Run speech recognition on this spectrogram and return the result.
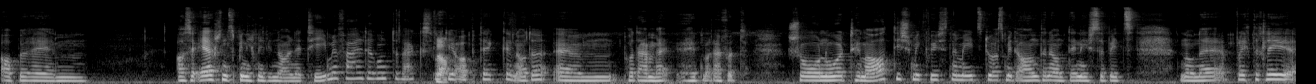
aber ähm, also erstens bin ich nicht in allen Themenfeldern unterwegs, die die abdecken. Oder? Ähm, von dem hat man einfach schon nur thematisch mit gewissen mehr zu tun als mit anderen. Und dann ist es ein bisschen noch eine, vielleicht ein bisschen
